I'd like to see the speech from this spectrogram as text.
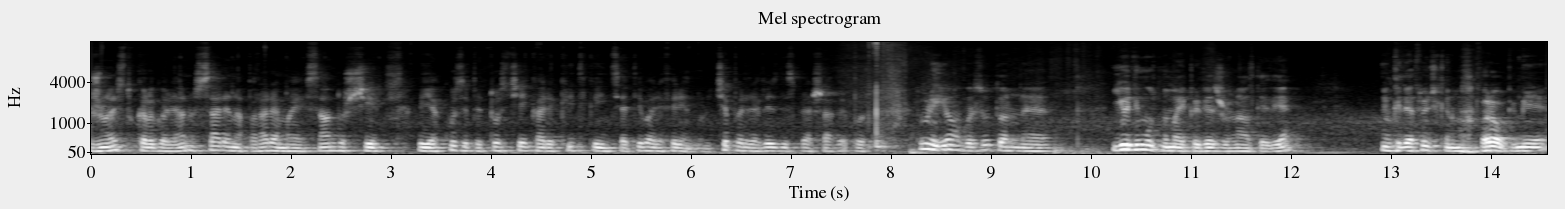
Jurnalistul Călăgoreanu sare în apărarea Maia Sandu și îi acuză pe toți cei care critică inițiativa referendumului. Ce părere aveți despre așa reportaj? Domnule, eu am văzut un... Eu de mult nu mai privesc Jurnal TV, încă de atunci când mă apărau pe mine,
